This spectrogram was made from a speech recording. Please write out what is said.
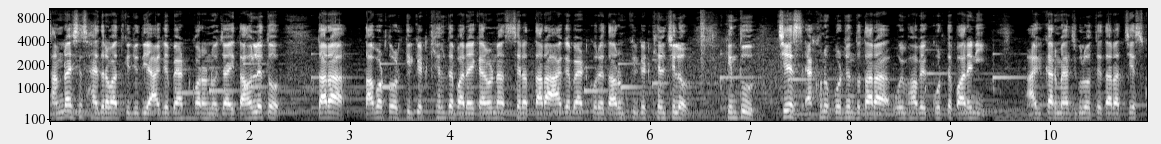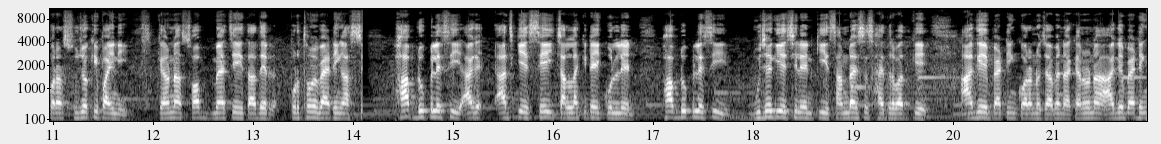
সানরাইজার্স হায়দ্রাবাদকে যদি আগে ব্যাট করানো যায়, তাহলে তো তারা তাবড়তোড় ক্রিকেট খেলতে পারে। কেননা সেটা তারা আগে ব্যাট করে দারুণ ক্রিকেট খেলছিল, কিন্তু চেস এখনও পর্যন্ত তারা ওইভাবে করতে পারেনি। আগেকার ম্যাচগুলোতে তারা চেস করার সুযোগই পায়নি। কেননা, সব ম্যাচেই তাদের প্রথমে ব্যাটিং আসছে। ফাফ ডুপ্লেসি আগে আজকে সেই চাল্লাকিটাই করলেন। ফাফ ডুপ্লেসি বুঝে গিয়েছিলেন কি সানরাইজার্স হায়দ্রাবাদকে আগে ব্যাটিং করানো যাবে না। কেননা আগে ব্যাটিং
